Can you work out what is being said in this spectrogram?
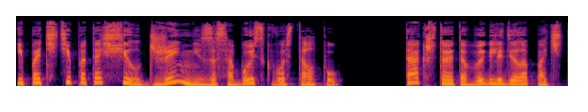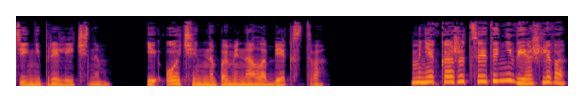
И почти потащил Дженни за собой сквозь толпу. Так что это выглядело почти неприличным и очень напоминало бегство. «Мне кажется, это невежливо»,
